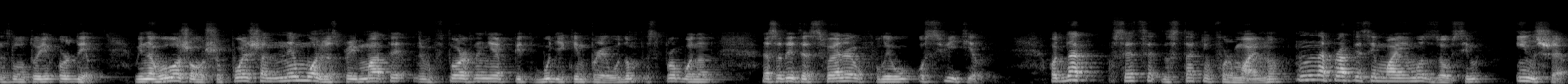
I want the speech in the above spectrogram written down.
Золотої Орди. Він наголошував, що Польща не може сприймати вторгнення під будь-яким приводом, спробу насадити сфери впливу у світі. Однак все це достатньо формально. На практиці маємо зовсім інше.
